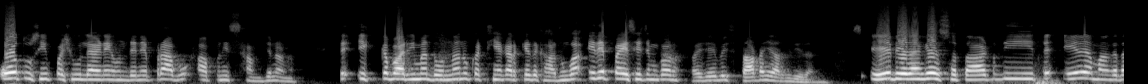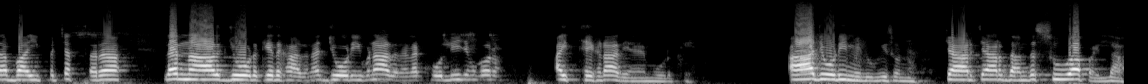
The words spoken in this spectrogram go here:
ਉਹ ਤੁਸੀਂ ਪਸ਼ੂ ਲੈਣੇ ਹੁੰਦੇ ਨੇ ਭਰਾਵੋ ਆਪਣੀ ਸਮਝ ਨਾਲ। ਤੇ ਇੱਕ ਵਾਰੀ ਮੈਂ ਦੋਨਾਂ ਨੂੰ ਇਕੱਠੀਆਂ ਕਰਕੇ ਦਿਖਾ ਦੂੰਗਾ ਇਹਦੇ ਪੈਸੇ ਚਮਕੌਰ। ਪੈਸੇ ਵੀ 67000 ਦੀ ਦੇ ਦਾਂਗੇ। ਇਹ ਦੇ ਦਾਂਗੇ 67 ਦੀ ਤੇ ਇਹਦੇ ਮੰਗਦਾ 2275 ਲੈ ਨਾਲ ਜੋੜ ਕੇ ਦਿਖਾ ਦੇਣਾ ਜੋੜੀ ਬਣਾ ਦੇਣਾ ਲੈ ਖੋਲੀ ਚਮਕੌਰ। ਇੱਥੇ ਖੜਾ ਦਿਆਂ ਮੋੜ ਕੇ। ਆ ਜੋੜੀ ਮਿਲੂਗੀ ਤੁਹਾਨੂੰ। ਚਾਰ ਚਾਰ ਦੰਦ ਸੂਆ ਪਹਿਲਾ।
